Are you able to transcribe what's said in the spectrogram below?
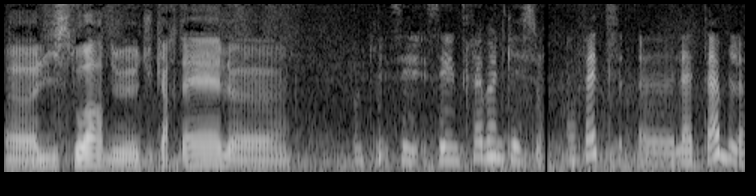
euh, l'histoire du, du cartel. euh. Ok, c'est c'est une très bonne question. En fait, la table,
